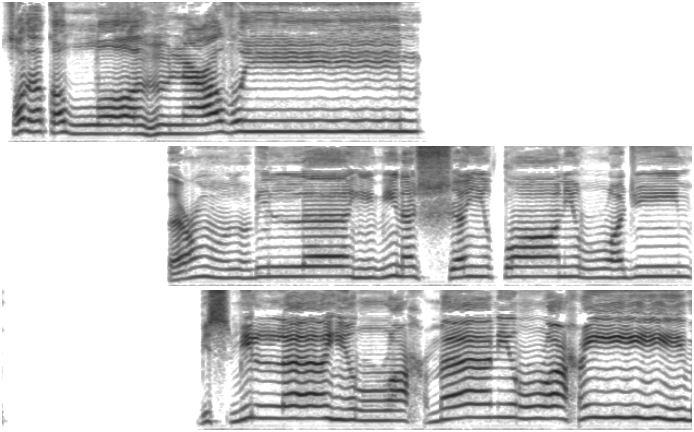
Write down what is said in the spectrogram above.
صدق الله العظيم. أعوذ بالله من الشيطان الرجيم. بسم الله الرحمن الرحيم.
